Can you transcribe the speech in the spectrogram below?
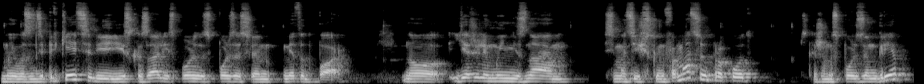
Мы его задеприкетили и сказали использовать пользователям метод bar. Но ежели мы не знаем семантическую информацию про код, скажем, используем grep,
